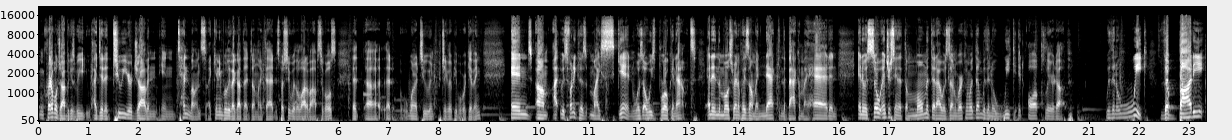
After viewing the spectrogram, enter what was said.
incredible job because we I did a two year job in, in 10 months. I can't even believe I got that done like that, especially with a lot of obstacles that, uh, that one or two in particular people were giving. And um, I, it was funny because my skin was always broken out and in the most random places on my neck and the back of my head. And, and it was so interesting that the moment that I was done working with them, within a week, it all cleared up. Within a week, the body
